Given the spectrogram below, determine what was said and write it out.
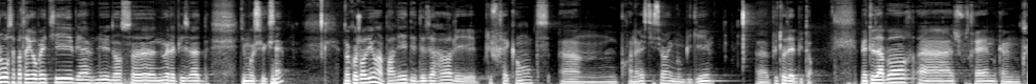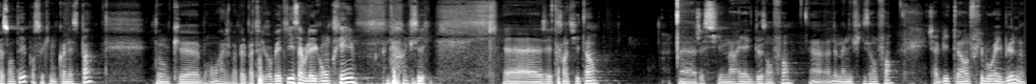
Bonjour, c'est Patrick Robetti, bienvenue dans ce nouvel épisode d'Imo Succès. Donc aujourd'hui, on va parler des deux erreurs les plus fréquentes euh, pour un investisseur immobilier euh, plutôt débutant. Mais tout d'abord, euh, je voudrais quand même me présenter pour ceux qui ne me connaissent pas. Donc bon, je m'appelle Patrick Robetti, ça vous l'avez compris. Donc j'ai 38 ans. je suis marié avec deux enfants, de magnifiques enfants. J'habite entre Fribourg et Bulle.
